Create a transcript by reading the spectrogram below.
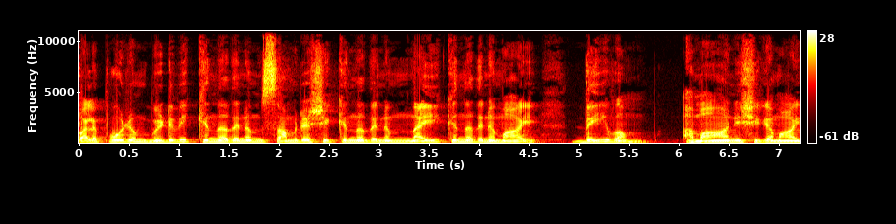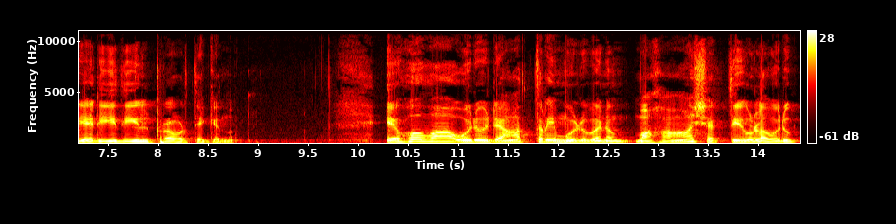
പലപ്പോഴും വിടുവിക്കുന്നതിനും സംരക്ഷിക്കുന്നതിനും നയിക്കുന്നതിനുമായി ദൈവം അമാനുഷികമായ രീതിയിൽ പ്രവർത്തിക്കുന്നു. യഹോവ ഒരു രാത്രി മുഴുവനും മഹാശക്തിയുള്ള ഒരു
